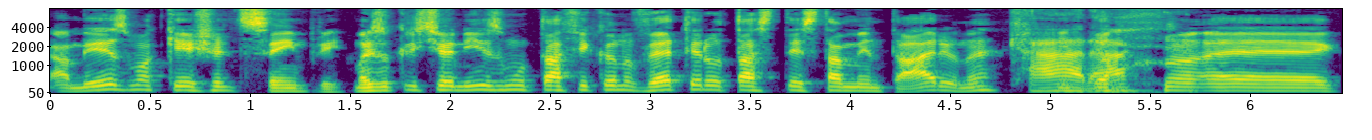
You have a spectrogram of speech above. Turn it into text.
a mesma queixa de sempre, mas o cristianismo tá ficando veterotestamentário, né? Caraca. Então, é,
